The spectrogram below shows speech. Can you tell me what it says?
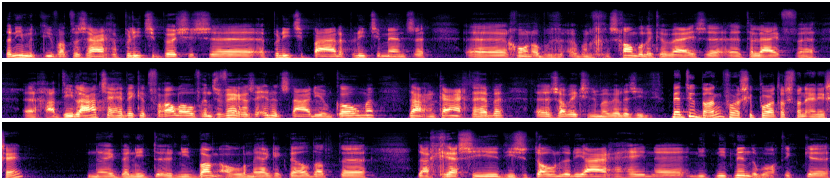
dan iemand die, wat we zagen, politiebusjes, eh, politiepaarden, politiemensen, eh, gewoon op, een- op een schandelijke wijze eh, te lijf eh, gaat. Die laatste heb ik het vooral over. In zoverre ze in het stadion komen, daar een kaart te hebben, eh, zou ik ze niet meer willen zien. Bent u bang voor supporters van NEC? Nee, ik ben niet, eh, niet bang. Al merk ik wel dat de agressie die ze tonen door de jaren heen niet, niet minder wordt. Ik,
